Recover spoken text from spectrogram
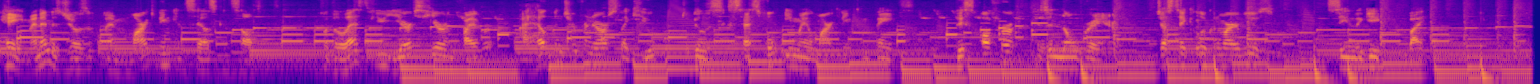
Hey, my name is Joseph. I'm a marketing and sales consultant. For the last few years here on Fiverr, I help entrepreneurs like you to build a successful email marketing campaigns. This offer is a no-brainer. Just take a look at my reviews. See you in the gig. Bye.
